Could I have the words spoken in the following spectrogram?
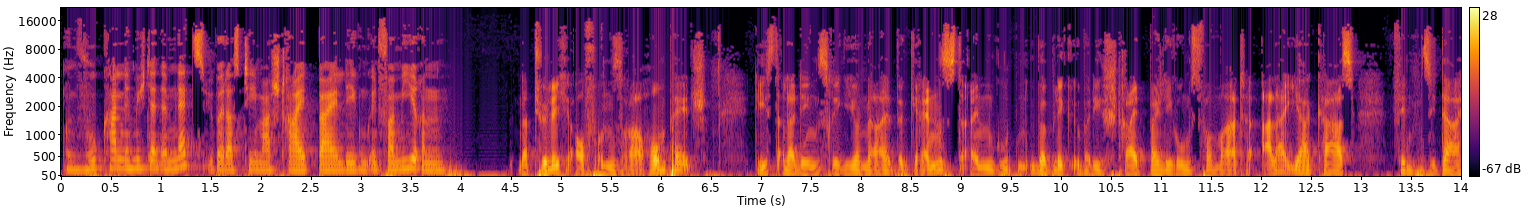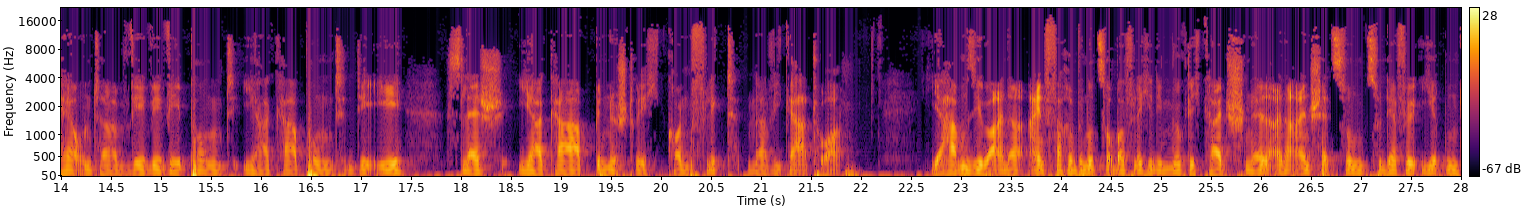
Und wo kann ich mich denn im Netz über das Thema Streitbeilegung informieren? Natürlich auf unserer Homepage. Die ist allerdings regional begrenzt. Einen guten Überblick über die Streitbeilegungsformate aller IHKs finden Sie daher unter www.ihk.de slash IHK-Konfliktnavigator. Hier haben Sie über eine einfache Benutzeroberfläche die Möglichkeit, schnell eine Einschätzung zu der für Ihren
